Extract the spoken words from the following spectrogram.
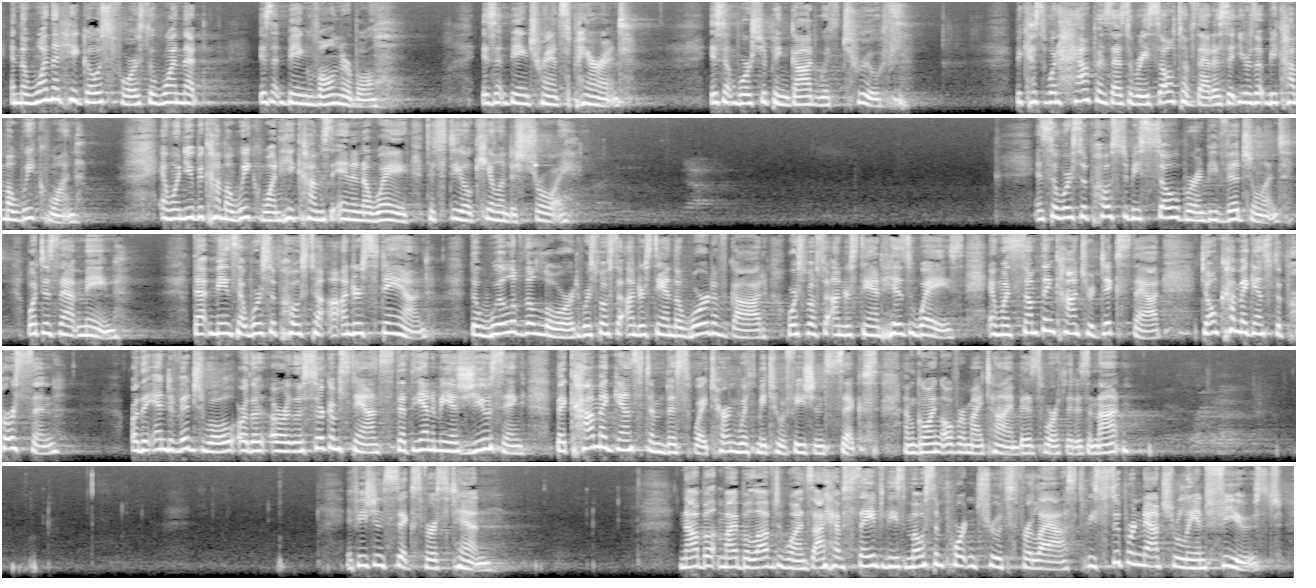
And the one that he goes for is the one that isn't being vulnerable, isn't being transparent, isn't worshiping God with truth. Because what happens as a result of that is that you become a weak one. And when you become a weak one, he comes in in a way to steal, kill, and destroy. And so we're supposed to be sober and be vigilant. What does that mean? That means that we're supposed to understand the will of the Lord. We're supposed to understand the Word of God. We're supposed to understand His ways. And when something contradicts that, don't come against the person or the individual or the, or the circumstance that the enemy is using, but come against him this way. Turn with me to Ephesians 6. I'm going over my time, but it's worth it, is it not? Ephesians 6, verse 10. Now, my beloved ones, I have saved these most important truths for last. Be supernaturally infused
